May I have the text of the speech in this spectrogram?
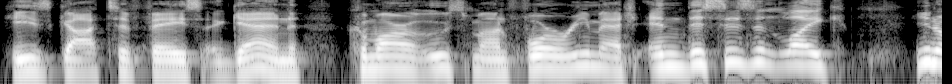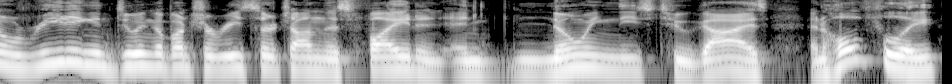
he's got to face again Kamaru Usman for a rematch. And this isn't like, you know, reading and doing a bunch of research on this fight and, and knowing these two guys. And hopefully,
